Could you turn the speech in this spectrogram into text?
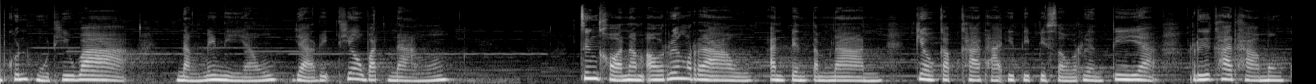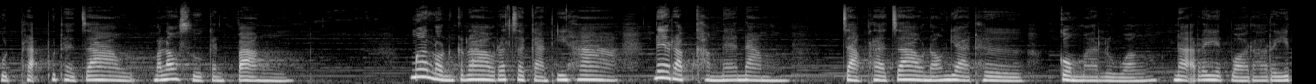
ำคุ้นหูที่ว่า หนังไม่เหนียว อย่าริเที่ยววัดหนัง จึงขอนำเอาเรื่องราว อันเป็นตำนานเกี่ยวกับคาถาอิติปิโสเรือนเตี้ย หรือคาถามงกุฎพระพุทธเจ้ามาเล่าสู่กันฟัง เมื่อหล่นกล้ารัชกาลที่ห้าได้รับคำแนะนำจากพระเจ้าน้องยาเธอ กรมมาหลวงนเรศวรริศ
